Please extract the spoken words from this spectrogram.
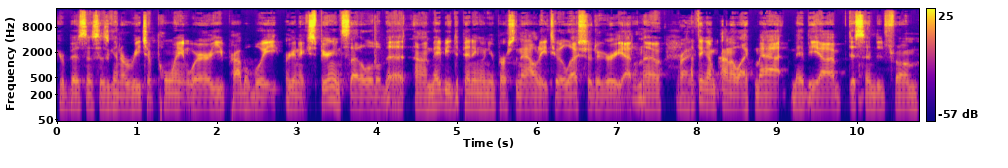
your business is going to reach a point where you probably are going to experience that a little bit. Uh, maybe depending on your personality to a lesser degree. I don't know. Right. I think I'm kind of like Matt. Maybe I'm descended from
